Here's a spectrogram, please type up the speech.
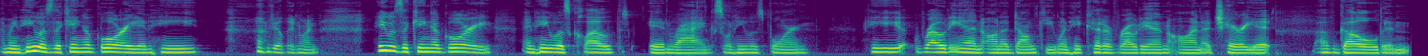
I mean, he was the king of glory, and he, I feel the one. He was the king of glory, and he was clothed in rags when he was born. He rode in on a donkey when he could have rode in on a chariot of gold and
